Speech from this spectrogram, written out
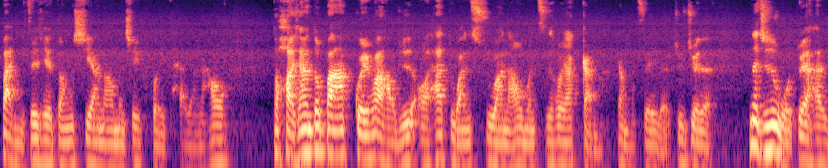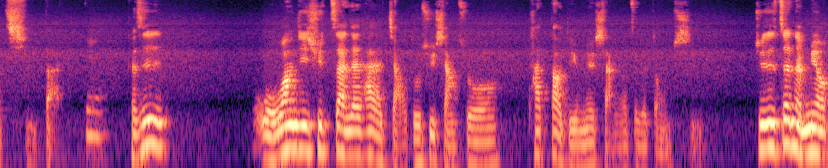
办理这些东西啊，然后我们去回台湾，然后都好像都帮他规划好，就是哦他读完书啊，然后我们之后要干嘛干嘛之类的，就觉得那就是我对他的期待。对，可是我忘记去站在他的角度去想，说他到底有没有想要这个东西，就是真的没有。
